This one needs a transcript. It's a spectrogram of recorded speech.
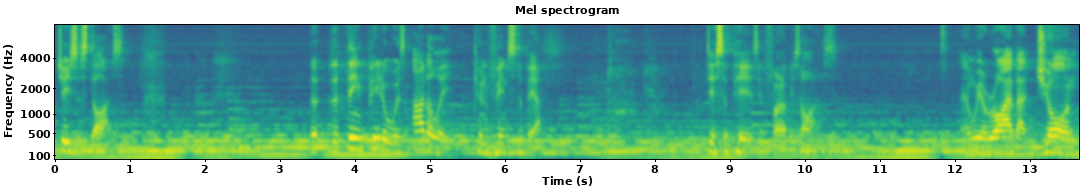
Jesus dies. The, the thing Peter was utterly convinced about disappears in front of his eyes and we arrive at John,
